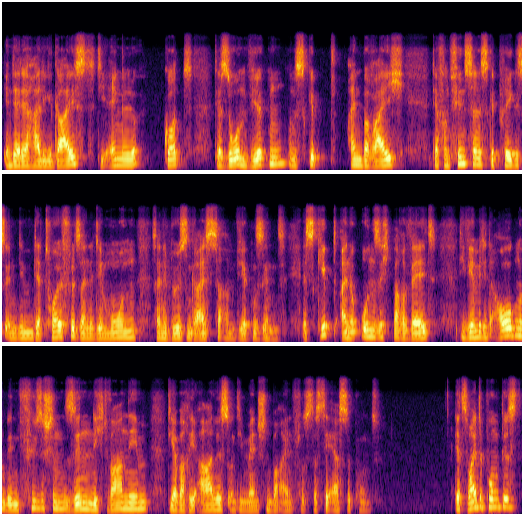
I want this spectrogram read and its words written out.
in der der Heilige Geist, die Engel, Gott, der Sohn wirken und es gibt einen Bereich, der von Finsternis geprägt ist, in dem der Teufel, seine Dämonen, seine bösen Geister am Wirken sind. Es gibt eine unsichtbare Welt, die wir mit den Augen und mit den physischen Sinnen nicht wahrnehmen, die aber real ist und die Menschen beeinflusst. Das ist der erste Punkt. Der zweite Punkt ist,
